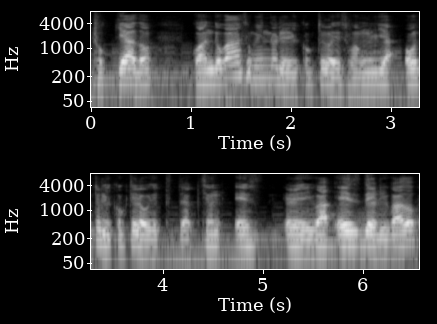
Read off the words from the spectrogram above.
choqueado. Cuando va subiendo el helicóptero de su familia, otro helicóptero de extracción es, es derivado,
